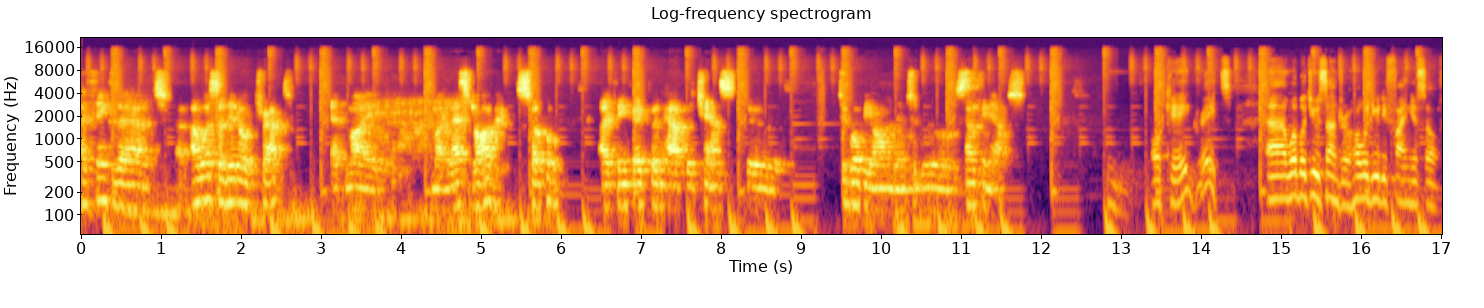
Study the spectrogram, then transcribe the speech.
I think that I was a little trapped at my my last job, so I think I could have the chance to to go beyond and to do something else. Okay, great. Uh, what about you, Sandro? How would you define yourself?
